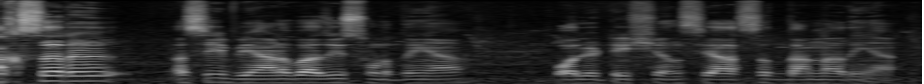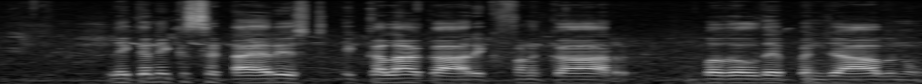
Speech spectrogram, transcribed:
ਅਕਸਰ ਅਸੀਂ ਬਿਆਨਬਾਜ਼ੀ ਸੁਣਦੇ ਆ ਪੋਲੀਟੀਸ਼ੀਅਨ ਸਿਆਸਤਦਾਨਾਂ ਦੀਆਂ। ਲੇਕਿਨ ਇੱਕ ਸਟਾਇਰਿਸਟ ਇੱਕ ਕਲਾਕਾਰ ਇੱਕ ਫਨਕਾਰ ਬਦਲਦੇ ਪੰਜਾਬ ਨੂੰ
